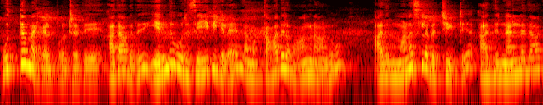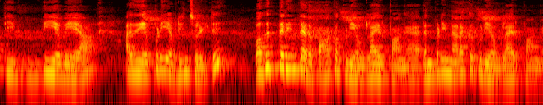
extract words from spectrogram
உத்தமர்கள் போன்றது. அதாவது எந்த ஒரு செய்திகளை நம்ம காதில் வாங்கினாலும் அது மனசில் வச்சுக்கிட்டு அது நல்லதா தீ தீயவையா அது எப்படி அப்படின்னு சொல்லிட்டு பகுத்தறிந்து அதை பார்க்கக்கூடியவங்களாக இருப்பாங்க. அதன்படி நடக்கக்கூடியவங்களாக இருப்பாங்க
